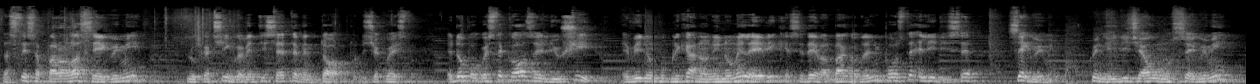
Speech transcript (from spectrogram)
la stessa parola seguimi, Luca 5, 27, 28, dice questo. E dopo queste cose egli uscì e vide un pubblicano di nome Levi che sedeva al banco delle imposte e gli disse seguimi. Quindi gli dice a uno seguimi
